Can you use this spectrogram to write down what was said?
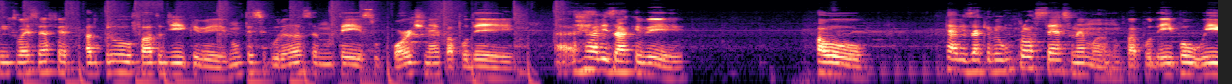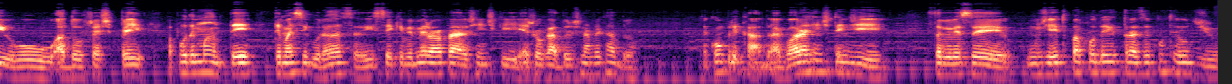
isso vai ser afetado pelo fato de, quer ver, não ter segurança, não ter suporte, né, para poder uh, realizar, quer ver, ao realizar, quer ver, um processo, né, mano, para poder evoluir o Adobe Flash Play, para poder manter, ter mais segurança e ser, quer ver, melhor pra gente que é jogador de navegador. É complicado. Agora a gente tem de estabelecer um jeito para poder trazer conteúdo de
